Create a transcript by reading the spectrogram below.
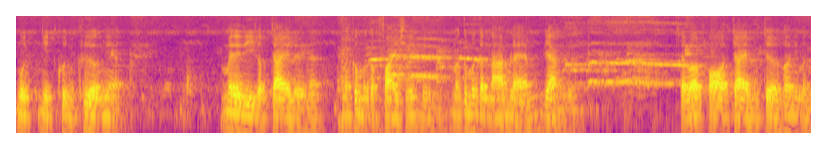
หงุดหงิดขุนเคืองเนี่ย ไม่ได้ดีกับใจเลยนะ มันก็เหมือนกับไฟชนิดหนึ่ง มันก็เหมือนกับน้ำแหลมอย่างหนึ่ง แต่ว่าพอใจมันเจอเข้านี่มัน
